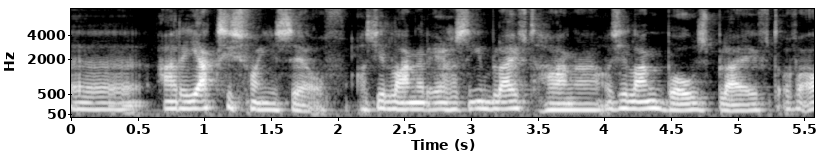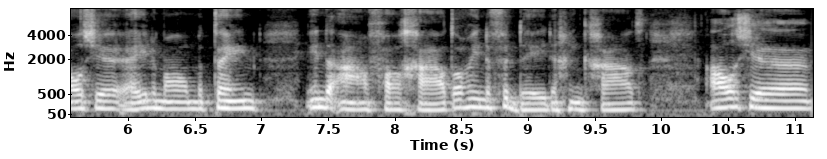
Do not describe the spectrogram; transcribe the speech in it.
uh, aan reacties van jezelf. Als je langer ergens in blijft hangen, als je lang boos blijft, of als je helemaal meteen in de aanval gaat of in de verdediging gaat. Als je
